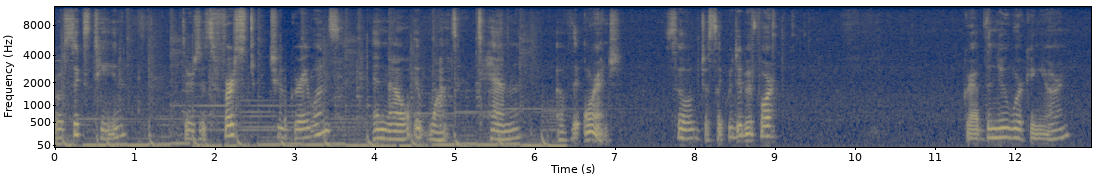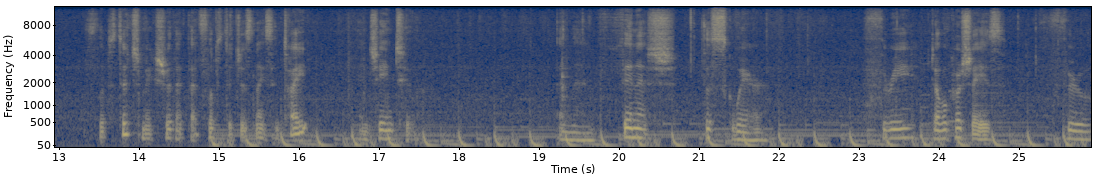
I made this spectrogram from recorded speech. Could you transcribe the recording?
Row 16. There's its first two gray ones, and now it wants 10 of the orange. So just like we did before, grab the new working yarn, slip stitch, make sure that that slip stitch is nice and tight, and chain two. And then finish the square, three double crochets through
